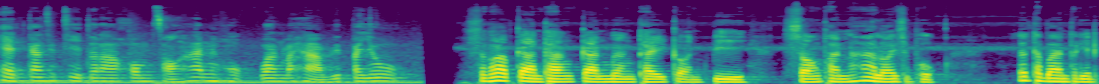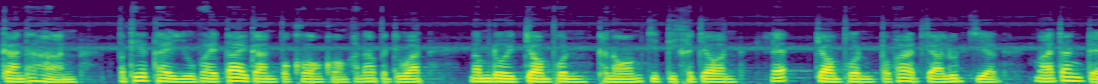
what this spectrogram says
เหตุการณ์ 14 ตุลาคม 2516 วันมหาวิปโยค สภาพการทางการเมืองไทยก่อนปี 2516 รัฐบาลเผด็จการทหาร ประเทศไทยอยู่ภายใต้การปกครองของคณะปฏิวัตินำโดยจอมพล ถนอมกิตติขจร และจอมพลประภาสจารุจเกียรติ มาตั้งแต่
